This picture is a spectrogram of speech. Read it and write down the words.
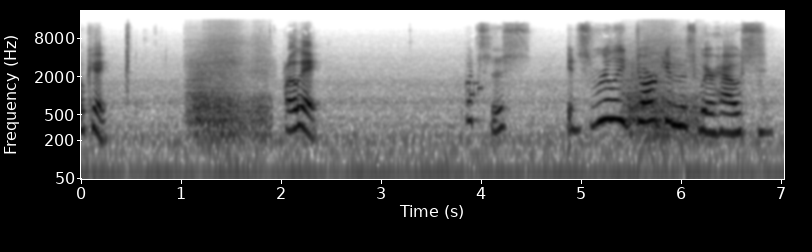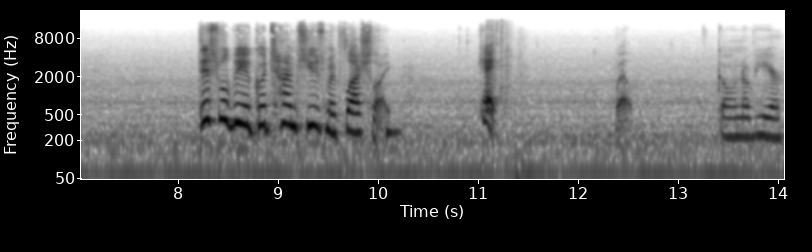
Okay. Okay. What's this? It's in this warehouse. This will be a good time to use my flashlight. Okay. Well, going over here.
